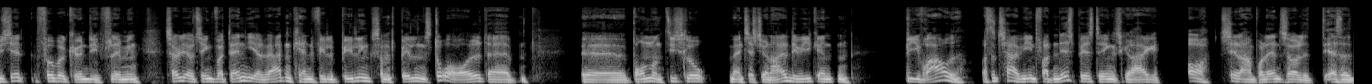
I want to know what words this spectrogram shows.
specielt fodboldkyndig Flemming, så ville jeg jo tænke, hvordan i alverden kan Philip Billing, som spillede en stor rolle, da øh, Bournemouth de slog Manchester United i weekenden, blive vraget, og så tager vi en fra den næstbedste engelske række og sætter ham på landsholdet. Altså,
